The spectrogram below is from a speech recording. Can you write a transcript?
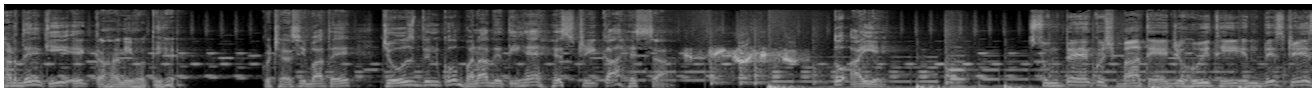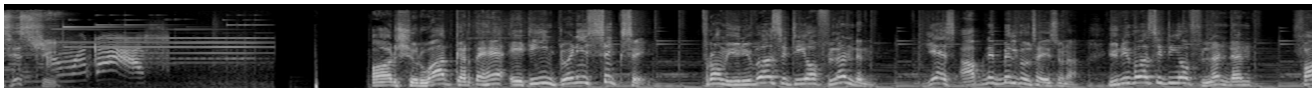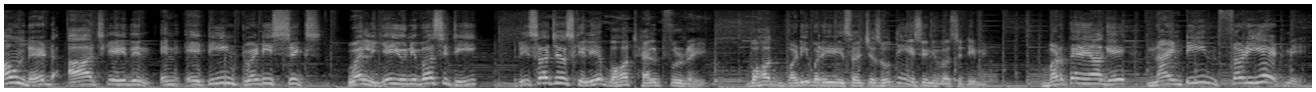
हर दिन की एक कहानी होती है। कुछ ऐसी बातें जो उस दिन को बना देती हैं हिस्ट्री का हिस्सा। तो आइए सुनते हैं कुछ बातें जो हुई थी इन दिस डेज़ हिस्ट्री. और शुरुआत करते हैं 1826 से। From university of London yes आपने बिल्कुल सही सुना। यूनिवर्सिटी ऑफ़ लंदन फाउंडेड आज के ही दिन इन 1826 वेल ये यूनिवर्सिटी रिसर्चर्स के लिए बहुत हेल्पफुल रही. बहुत बड़ी बड़ी रिसर्चेस होती हैं इस यूनिवर्सिटी में. बढ़ते हैं आगे 1938 में.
